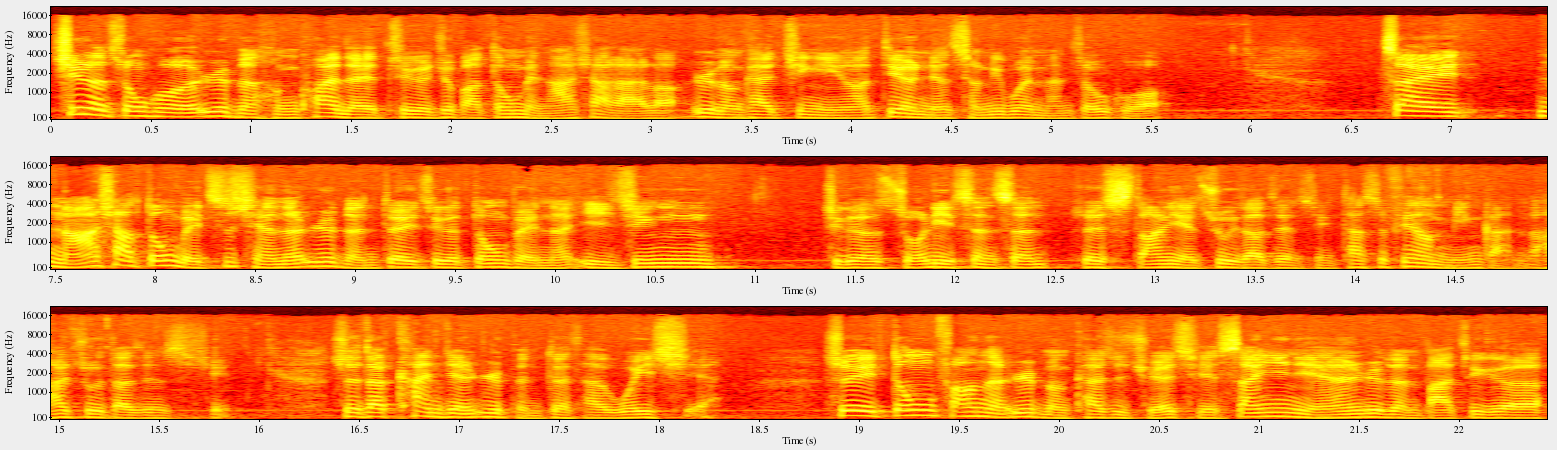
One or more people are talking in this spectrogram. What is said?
侵略中国，日本很快的这个就把东北拿下来了。日本开始经营啊，第二年成立伪满洲国。在拿下东北之前呢，日本对这个东北呢已经这个着力甚深，所以斯大林也注意到这件事情，他是非常敏感的，他注意到这件事情，所以他看见日本对他的威胁，所以东方呢，日本开始崛起。三一年，日本把这个。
